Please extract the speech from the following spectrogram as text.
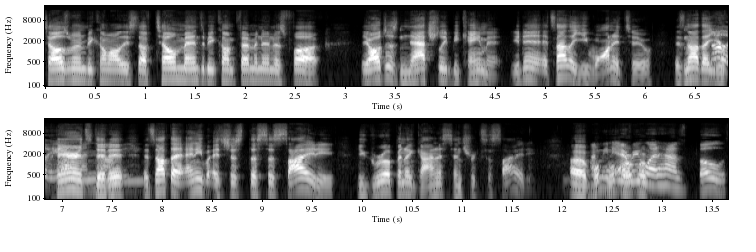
tells women to become all these stuff, tell men to become feminine as fuck, y'all just naturally became it. You didn't. It's not that you wanted to. It's not that your Oh, yeah, parents I did know. it. It's not that anybody. It's just the society. You grew up in a gynocentric society. Uh, I mean, wh- wh- everyone has both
